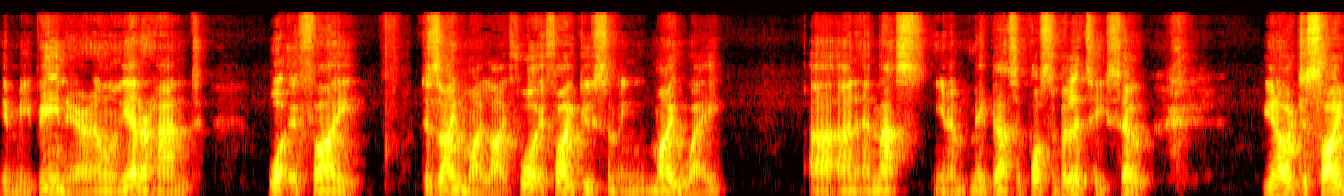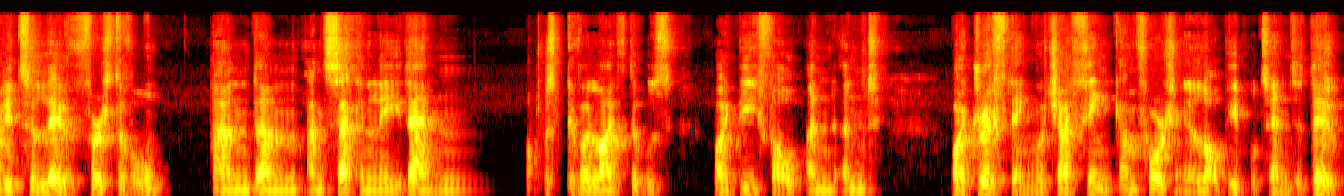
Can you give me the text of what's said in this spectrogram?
in me being here? And on the other hand, what if I design my life? What if I do something my way? Uh, and and that's you know maybe that's a possibility. So, you know, I decided to live first of all, and um, and secondly, then just live a life that was by default and and by drifting, which I think unfortunately a lot of people tend to do.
